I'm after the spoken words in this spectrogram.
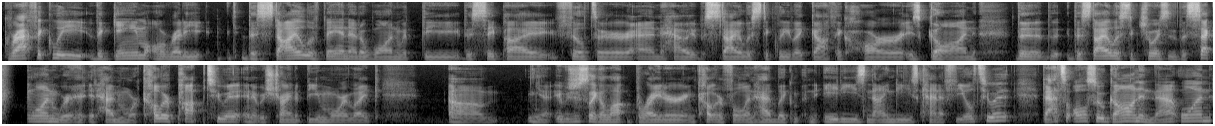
Graphically, the game already the style of Bayonetta 1 with the the sepia filter and how it was stylistically like gothic horror is gone. The, the the stylistic choices of the second one where it had more color pop to it and it was trying to be more like um yeah, it was just like a lot brighter and colorful and had like an 80s 90s kind of feel to it. That's also gone in that one.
